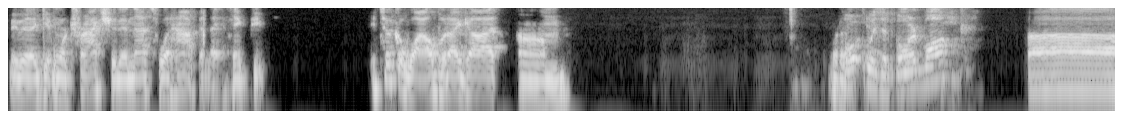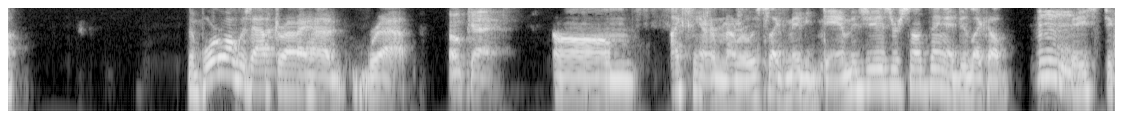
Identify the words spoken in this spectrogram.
maybe I'd get more traction, and that's what happened. I think people. It took a while, but I got. Um, what I was it Boardwalk? Uh, the boardwalk was after I had rap. Okay. Um, I can't remember. It was like maybe damages or something. I did like a Mm. basic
